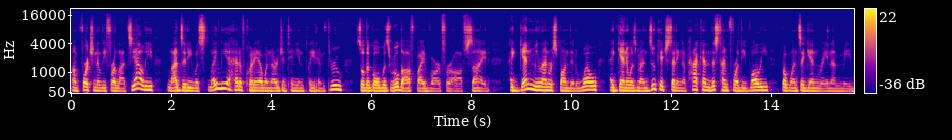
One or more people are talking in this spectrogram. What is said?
Unfortunately for Laziali, Lazzari was slightly ahead of Correa when the Argentinian played him through, so the goal was ruled off by VAR for offside. Again, Milan responded well. Again, it was Mandzukic setting up Hakan, this time for the volley, but once again, Reina made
